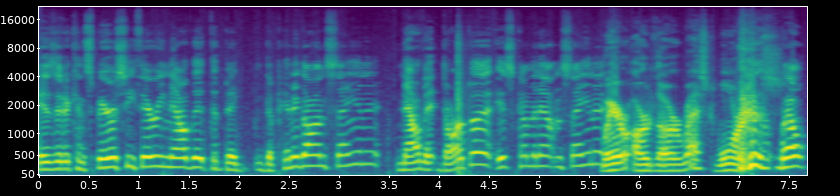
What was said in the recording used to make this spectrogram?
is it a conspiracy theory now that the big the Pentagon's saying it? Now that DARPA is coming out and saying it? where are the arrest warrants? Well,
